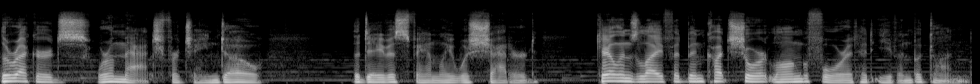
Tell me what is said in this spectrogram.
The records were a match for Jane Doe. The Davis family was shattered. Carolyn's life had been cut short long before it had even begun.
